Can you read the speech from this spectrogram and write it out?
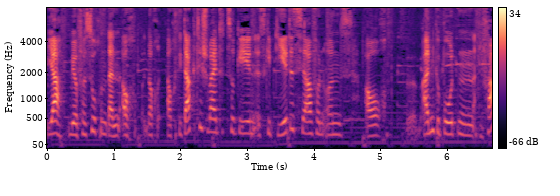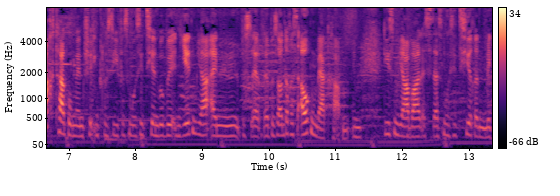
ja, wir versuchen dann auch noch auch didaktisch weiterzugehen. Es gibt jedes Jahr von uns auch angeboten die Fachtagungen für inklusives Musizieren, wo wir in jedem Jahr ein äh, besonderes Augenmerk haben. In diesem Jahr war es das Musizieren mit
